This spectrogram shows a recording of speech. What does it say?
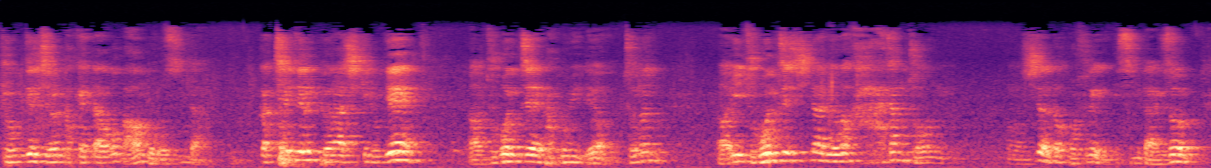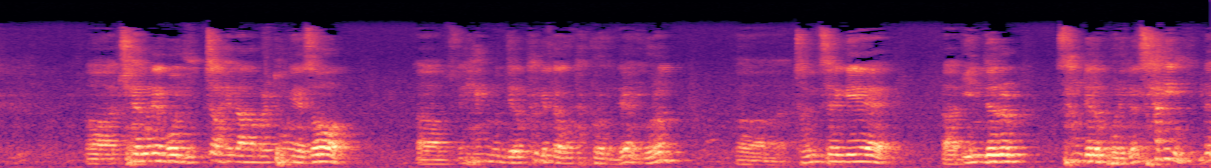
경제 지원을 받겠다고 마음 먹었습니다. 그러니까 체제를 변화시키는 게 어, 두 번째 방법인데요. 저는 어, 이두 번째 시나리오가 가장 좋은 어, 시나리오라고 볼 수가 있습니다. 그래서 어, 최근에 뭐 육자 회담을 통해서 어, 핵 문제를 풀겠다고 다 그러는데요. 이거는 어, 전 세계 어, 인들을 상대로 벌이는. 이거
